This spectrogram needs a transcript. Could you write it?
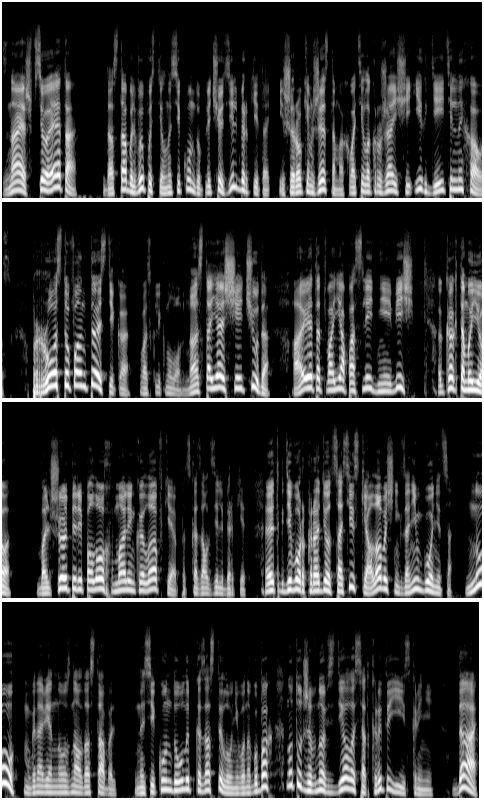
«Знаешь, все это...» Достабль выпустил на секунду плечо Зильберкита и широким жестом охватил окружающий их деятельный хаос. «Просто фантастика!» — воскликнул он. «Настоящее чудо! А это твоя последняя вещь? Как там ее?» «Большой переполох в маленькой лавке», — подсказал Зильберкит. «Это где вор крадет сосиски, а лавочник за ним гонится». «Ну!» — мгновенно узнал Достабль. На секунду улыбка застыла у него на губах, но тут же вновь сделалась открытой и искренней. «Да,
